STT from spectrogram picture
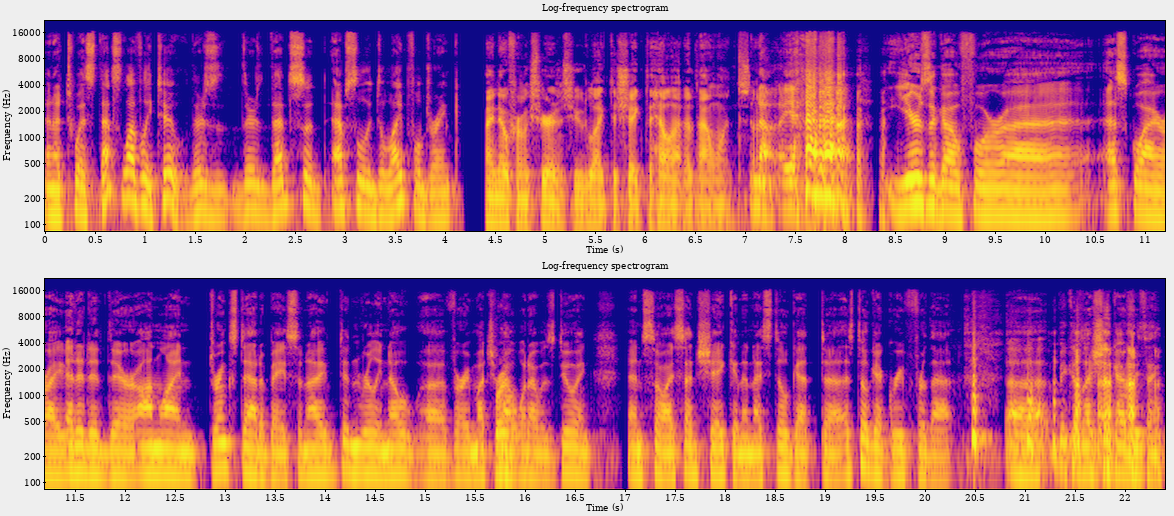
and a twist. That's lovely too. There's there's that's an absolutely delightful drink. I know from experience you like to shake the hell out of that one. So. No, yeah. Years ago for uh, Esquire, I edited their online drinks database, and I didn't really know uh, very much Right. about what I was doing, and so I said shaken, and I still get uh, I still get grief for that uh, because I shook everything.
